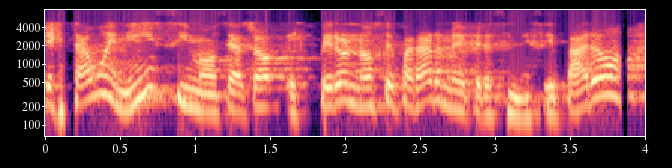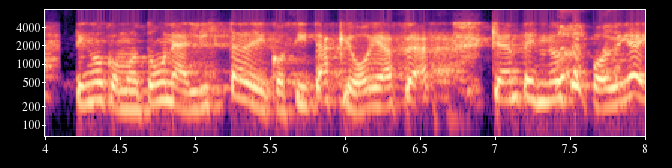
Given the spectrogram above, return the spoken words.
Está buenísimo, o sea, yo espero no separarme, pero si me separo, tengo como toda una lista de cositas que voy a hacer que antes no se podía y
